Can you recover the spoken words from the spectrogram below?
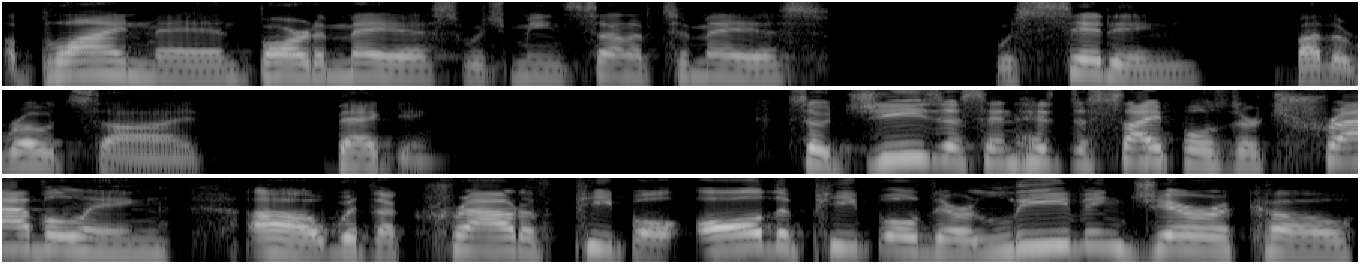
a blind man, Bartimaeus, which means son of Timaeus, was sitting by the roadside begging. So Jesus and his disciples, they're traveling uh, with a crowd of people. All the people, they're leaving Jericho.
